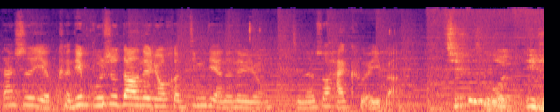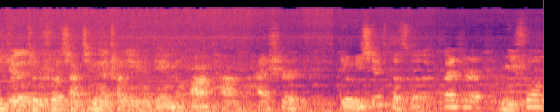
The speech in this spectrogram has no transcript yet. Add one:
但是也肯定不是到那种很经典的那种，只能说还可以吧。其实我一直觉得，就是说像今年的超级英雄电影的话，它还是有一些特色的。但是你说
